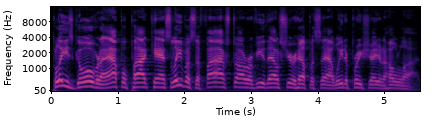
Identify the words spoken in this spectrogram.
please go over to Apple Podcasts, leave us a five star review. That'll sure help us out. We'd appreciate it a whole lot.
